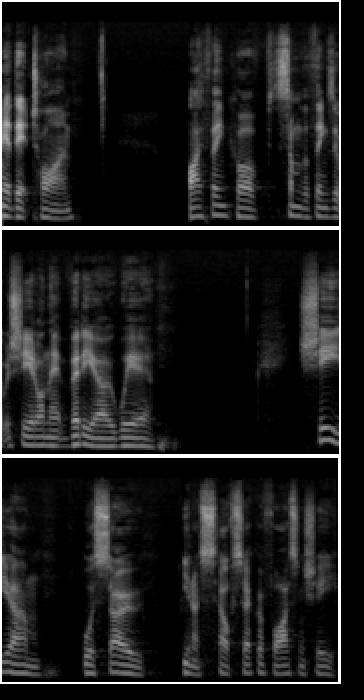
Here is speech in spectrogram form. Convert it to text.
at that time, I think of some of the things that were shared on that video where she um, was so, you know, self-sacrificing. She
